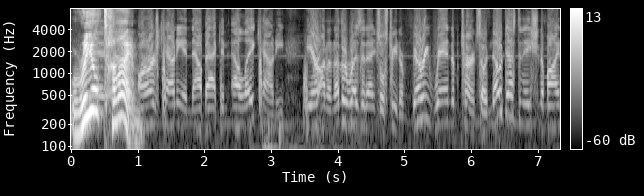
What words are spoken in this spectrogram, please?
Real time. Orange County and now back in LA County here on another residential street. A very random turn. So no destination of mine.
